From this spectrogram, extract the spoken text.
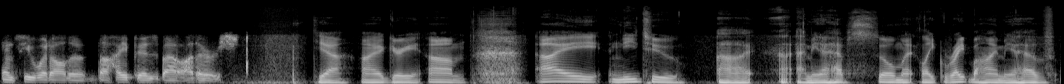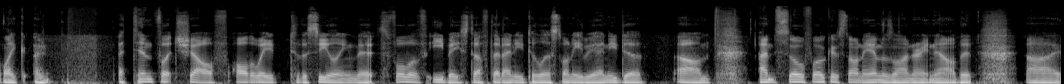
and see what all the, the hype is about others. Yeah, I agree. Um, I need to. Uh, I mean, I have so much. Like right behind me, I have like a a ten foot shelf all the way to the ceiling that's full of eBay stuff that I need to list on eBay. I need to. Um, I'm so focused on Amazon right now that uh,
